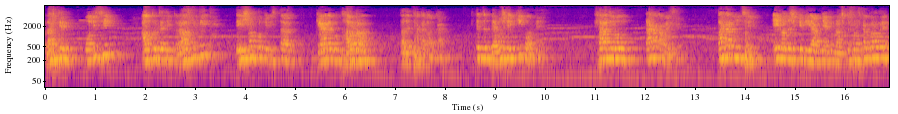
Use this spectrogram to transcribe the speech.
রাষ্ট্রের পলিসি আন্তর্জাতিক রাজনীতি, এই সম্পর্কে বিস্তার, জ্ঞান এবং ধারণা তাদের থাকা দরকার। কিন্তু একজন ব্যবসায়ী কি করবে? সারা জীবন টাকা কামাইছে। টাকা তুলছে। এই মানুষকে দিয়ে আপনি এখন রাষ্ট্র সংস্কার করাবেন?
